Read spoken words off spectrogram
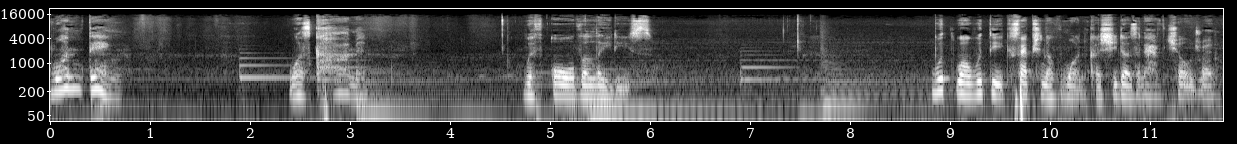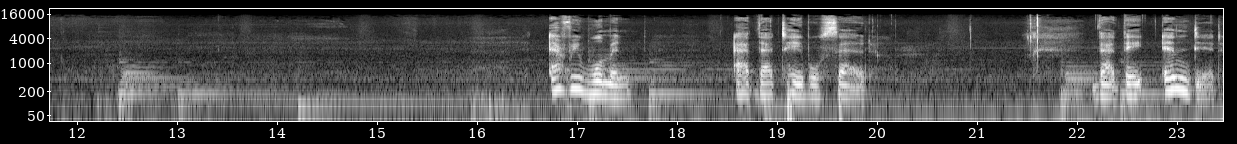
One thing was common with all the ladies. With well, with the exception of one, because she doesn't have children. Every woman at that table said that they ended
